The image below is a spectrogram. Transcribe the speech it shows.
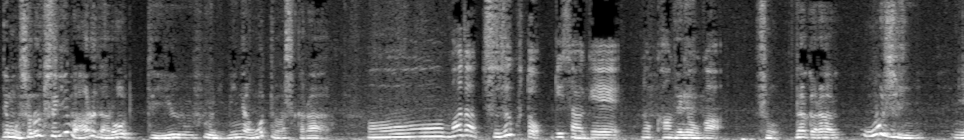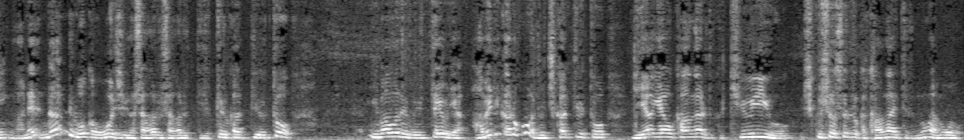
でもその次もあるだろうっていうふうにみんな思ってますから。あまだ続くと利下げの環境が、ね、そう。だからオージーがねなんで僕はオージーが下がる下がるって言ってるかっていうと今までも言ったようにアメリカの方はどっちかっていうと利上げを考えるとか QE を縮小するとか考えてるのがもう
